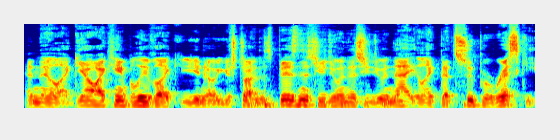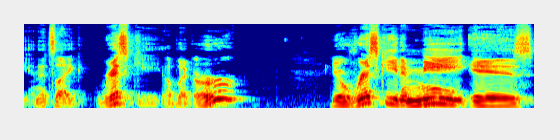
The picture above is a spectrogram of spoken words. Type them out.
and they're like, "Yo, I can't believe like you know you're starting this business, you're doing this, you're doing that. You're like that's super risky," and it's like risky. I'm like, er, you know, risky to me is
